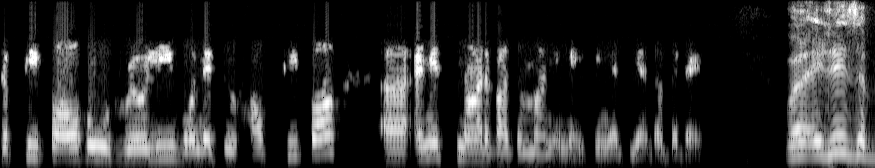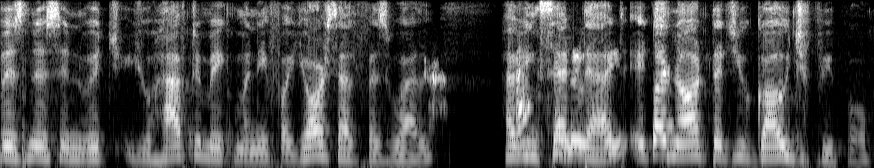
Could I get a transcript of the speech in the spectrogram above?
the people who really wanted to help people, uh, and it's not about the money making at the end of the day. Well, it is a business in which you have to make money for yourself as well. Having said that, it's but- not that you gouge people.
